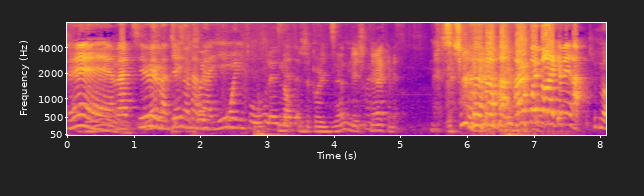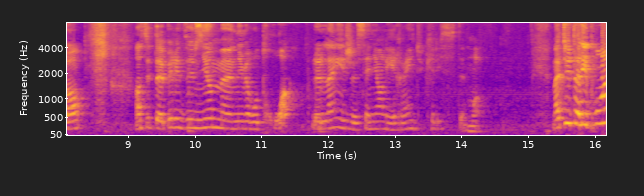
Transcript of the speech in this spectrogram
Eh, Mathieu, Mathieu bien n'a pas eu de travaillé. point pour le Z. Non, j'ai pas eu de zen, mais je tenais la caméra. Un point pour la caméra. Bon. Ensuite, euh, péridonium euh, numéro 3, le linge saignant les reins du Christ. Moi. Mathieu, t'as les points?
